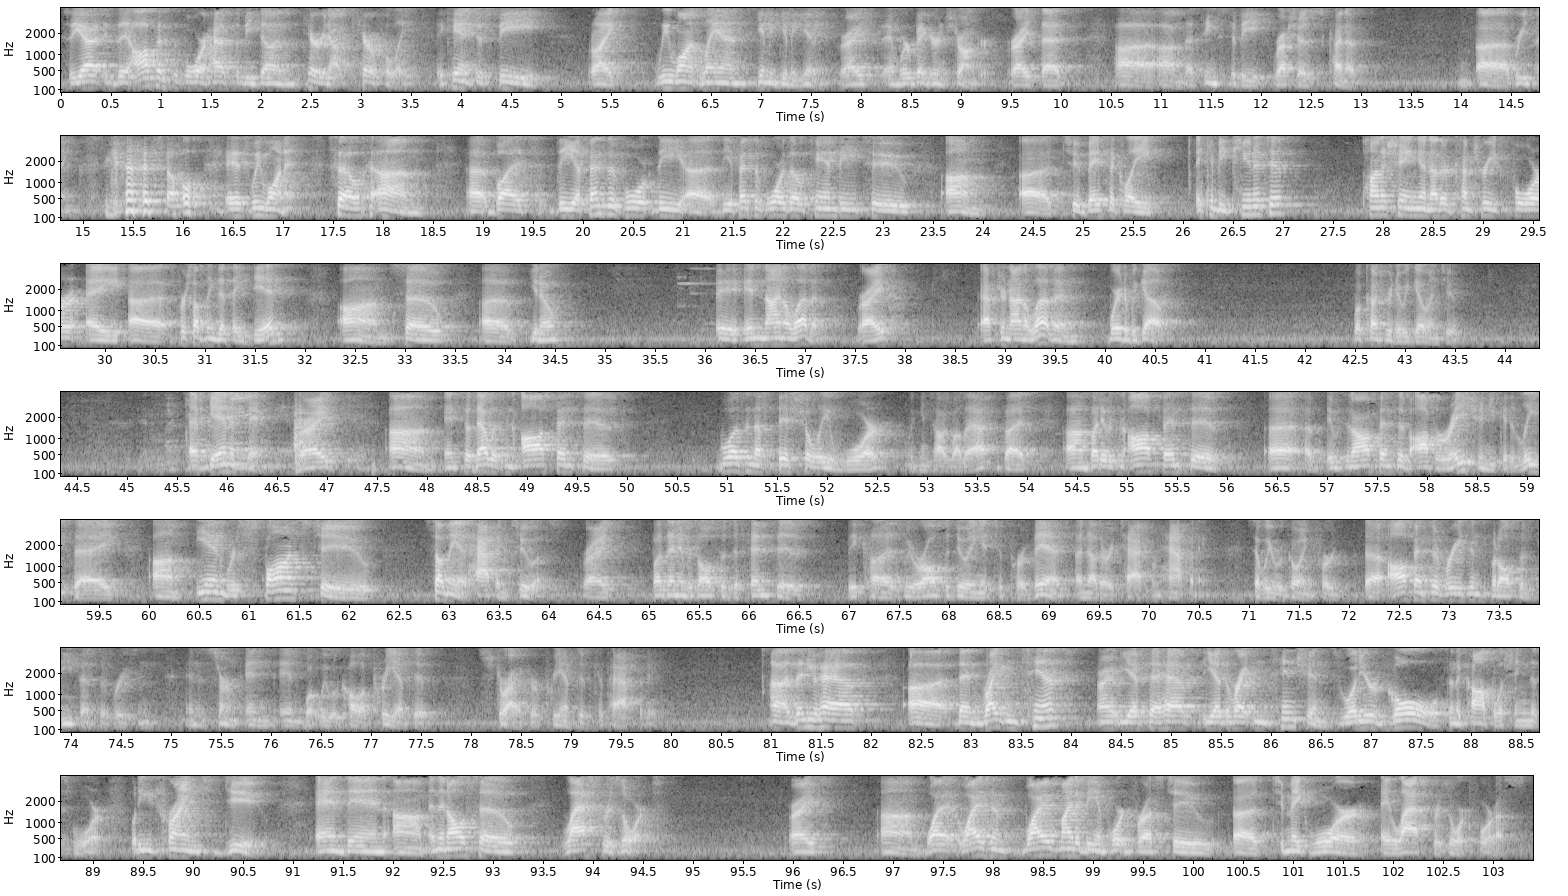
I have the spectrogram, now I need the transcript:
So yeah, the offensive war has to be done carried out carefully. It can't just be like we want land, gimme, gimme, gimme, right? And we're bigger and stronger, right? That's uh, um, that seems to be Russia's kind of uh, reasoning. so is we want it. So, um, uh, but the offensive war, the uh, the offensive war though can be to um, uh, to basically it can be punitive, punishing another country for a uh, for something that they did. Um, so you know in 9 11, right? After 9 11, where did we go? What country did we go into? Afghanistan, right? Um, and so that was an offensive, wasn't officially war. We can talk about that, but um, but it was an offensive. Uh, it was an offensive operation, you could at least say, um, in response to something that happened to us, right? But then it was also defensive because we were also doing it to prevent another attack from happening. So we were going for uh, offensive reasons, but also defensive reasons in, in, in what we would call a preemptive strike or preemptive capacity. Uh, then you have uh, then right intent. Right, you have to have you have the right intentions. What are your goals in accomplishing this war? What are you trying to do? And then um, and then also last resort right? Um, why, why, is it, why might it be important for us to, uh, to make war a last resort for us?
